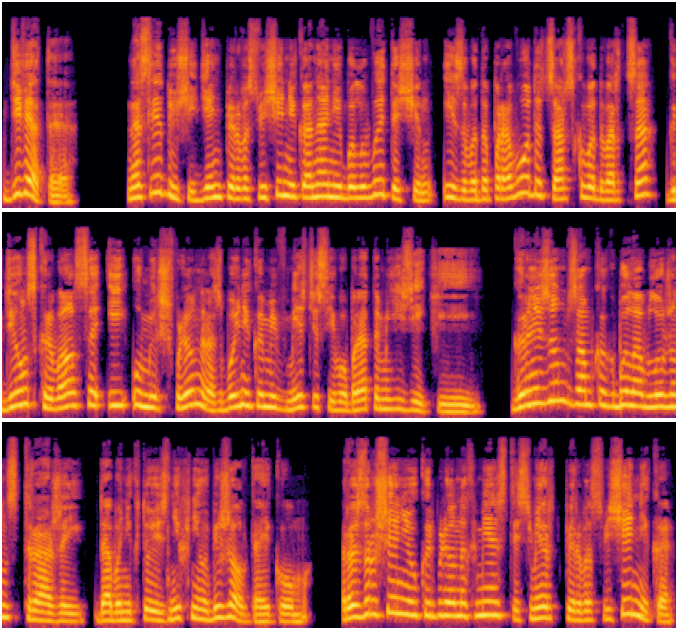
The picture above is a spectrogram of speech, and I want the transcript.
Девятое. На следующий день первосвященник Ананий был вытащен из водопровода царского дворца, где он скрывался и умершвлен разбойниками вместе с его братом Езекией. Гарнизон в замках был обложен стражей, дабы никто из них не убежал тайком. Разрушение укрепленных мест и смерть первосвященника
